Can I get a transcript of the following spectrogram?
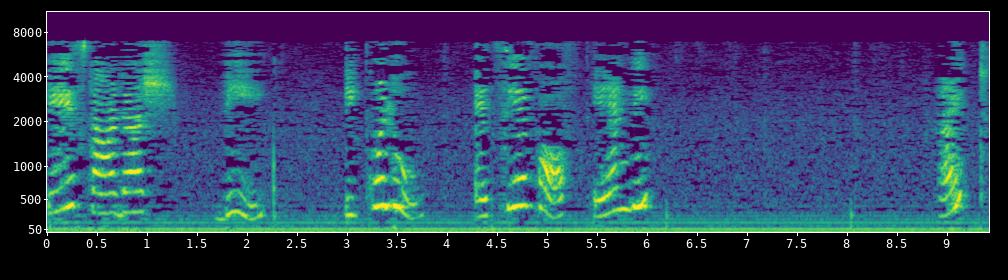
A star dash B equal to HCF of A and B right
